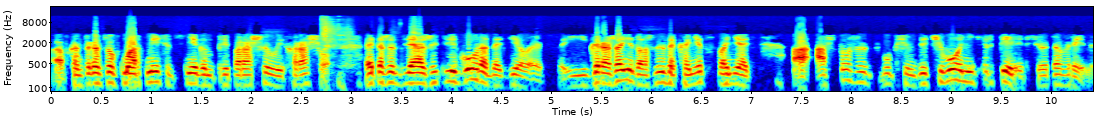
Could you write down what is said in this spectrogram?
В конце концов, март месяц снегом припорошило и хорошо. Это же для жителей города делается. И горожане должны наконец понять, а, а что же, в общем, для чего они терпели все это время.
